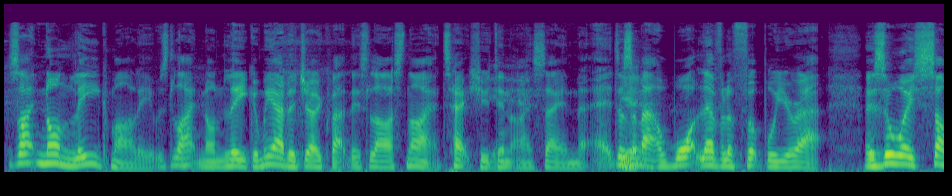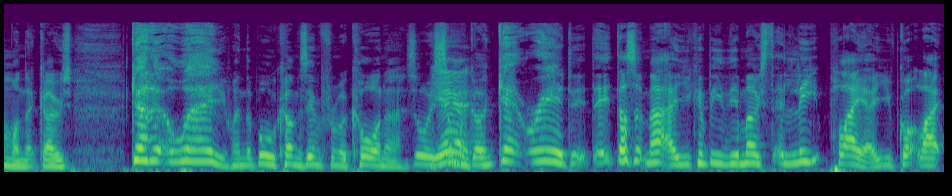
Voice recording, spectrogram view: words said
it's like non-league, Marley. It was like non-league, and we had a joke about this last night. I text you, yeah. didn't I, saying that it doesn't yeah. matter what level of football you're at. There's always someone that goes, "Get it away!" when the ball comes in from a corner. There's always yeah. someone going, "Get rid!" It, it, doesn't matter. You can be the most elite player. You've got like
